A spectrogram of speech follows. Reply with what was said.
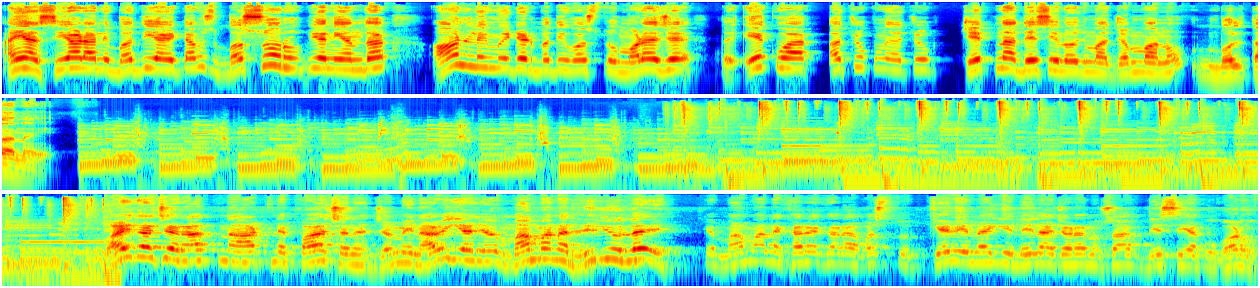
અહીંયા શિયાળાની બધી આઇટમ્સ બસો રૂપિયાની અંદર અનલિમિટેડ બધી વસ્તુ મળે છે. તો એકવાર અચૂક ને અચૂક ચેતના દેશી લોજમાં જમવાનું ભૂલતા નહીં. વાયદા છે રાતના આઠ ને પાંચ અને જમીન આવી ગયા છે. મામાના રિવ્યુ લઈ કે મામાને ખરેખર આ વસ્તુ કેવી લાગી? લીલા ચણાનું શાક દેશી આખું ભાણું.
